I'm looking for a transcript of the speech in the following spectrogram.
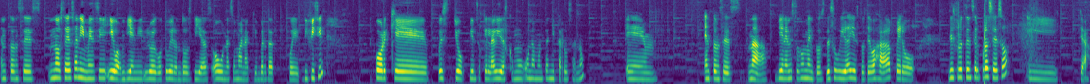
Entonces, no se desanimen si iban bien y luego tuvieron dos días o una semana que en verdad fue difícil, porque pues yo pienso que la vida es como una montañita rusa, ¿no? Em, entonces, nada, vienen estos momentos de subida y estos de bajada, pero disfrútense el proceso y ya,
